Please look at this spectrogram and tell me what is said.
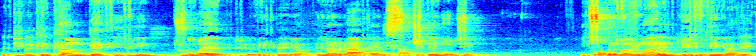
that people can come get into the through the web to the Wikipedia and learn about every subject they want to. It's open to everyone, and the beautiful thing about it,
